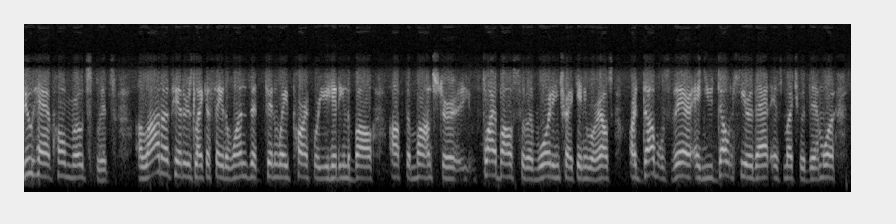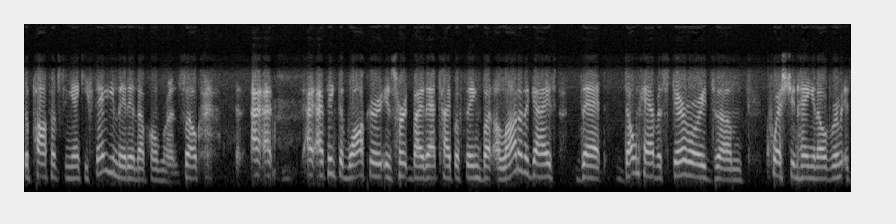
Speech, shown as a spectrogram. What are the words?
do have home road splits. A lot of hitters, like I say, the ones at Fenway Park where you're hitting the ball off the monster, fly balls to the warning track anywhere else, are doubles there, and you don't hear that as much with them. Or the pop-ups in Yankee Stadium, they'd end up home runs. So I, I, I think that Walker is hurt by that type of thing, but a lot of the guys that don't have a steroids um, – question hanging over him. It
